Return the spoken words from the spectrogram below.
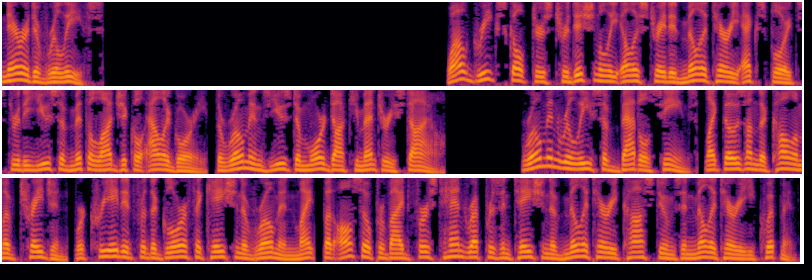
Narrative reliefs While Greek sculptors traditionally illustrated military exploits through the use of mythological allegory, the Romans used a more documentary style. Roman reliefs of battle scenes, like those on the Column of Trajan, were created for the glorification of Roman might, but also provide first-hand representation of military costumes and military equipment.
